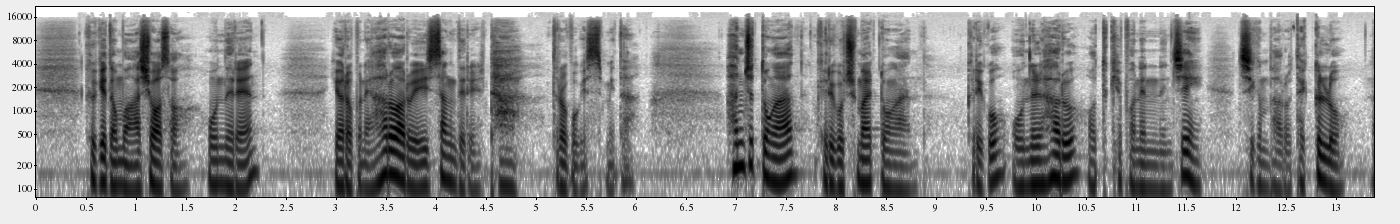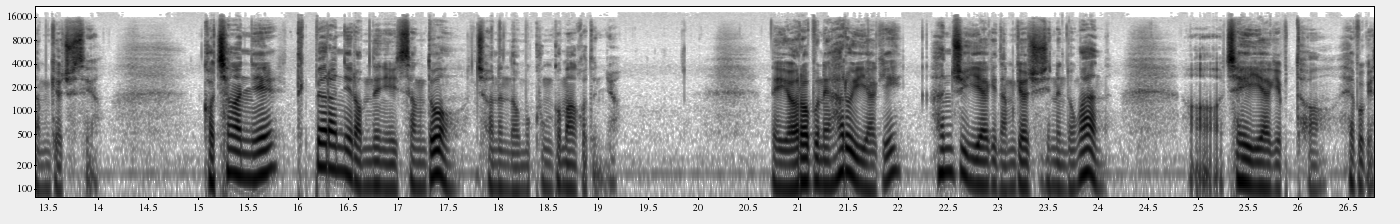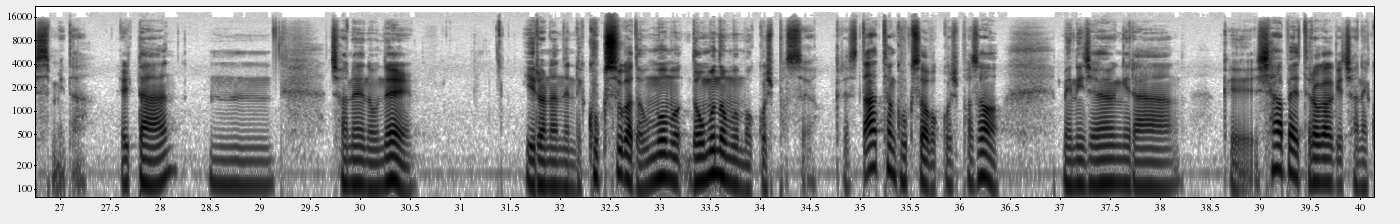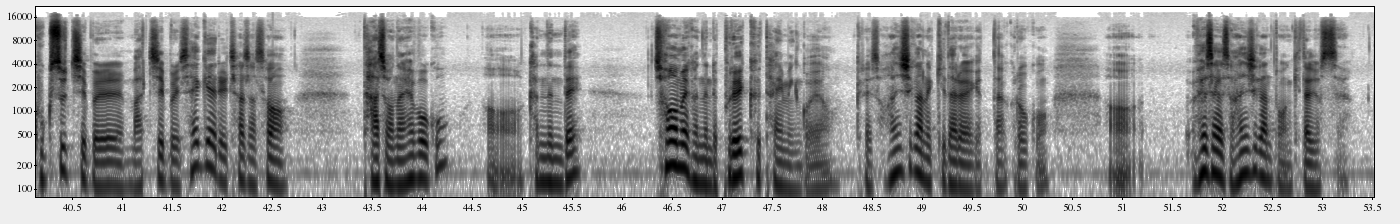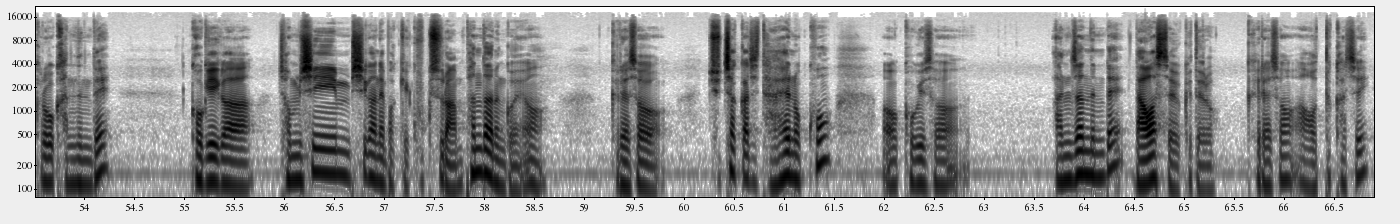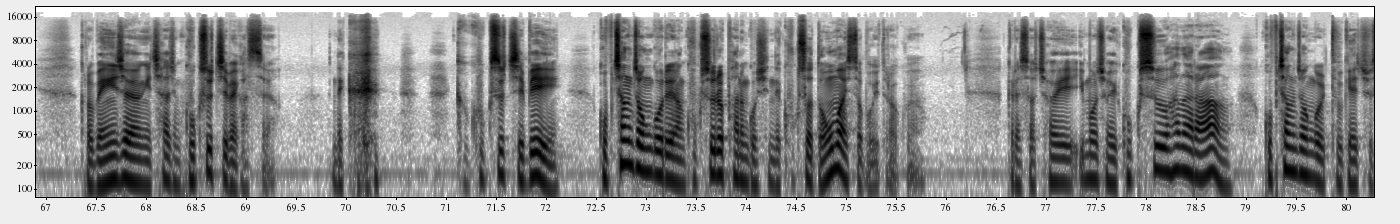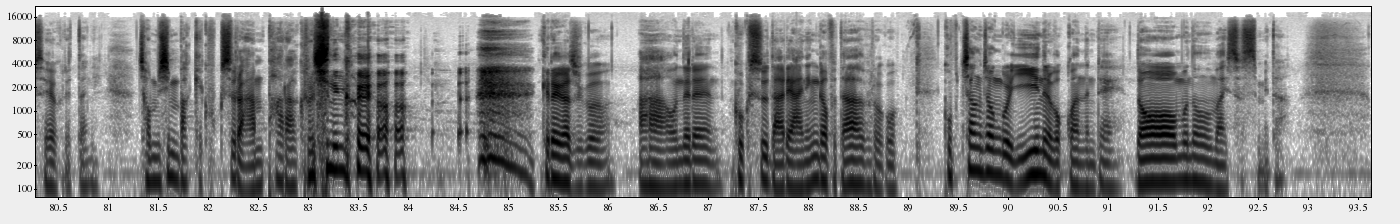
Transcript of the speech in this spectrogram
그게 너무 아쉬워서 오늘은 여러분의 하루하루 일상들을 다 들어보겠습니다. 한 주 동안 그리고 주말 동안 그리고 오늘 하루 어떻게 보냈는지 지금 바로 댓글로 남겨주세요. 거창한 일, 특별한 일 없는 일상도 저는 너무 궁금하거든요. 네, 여러분의 하루 이야기, 한 주 이야기 남겨주시는 동안 어, 제 이야기부터 해보겠습니다. 일단 음, 저는 오늘 일어났는데 국수가 너무 너무 너무 먹고 싶었어요. 그래서 따뜻한 국수가 먹고 싶어서 매니저 형이랑 그 샵에 들어가기 전에 국수집을 맛집을 세 개를 찾아서 다 전화해보고 어, 갔는데 처음에 갔는데 브레이크 타임인 거예요. 그래서 한 시간을 기다려야겠다. 그러고 어, 회사에서 한 시간 동안 기다렸어요. 그러고 갔는데 거기가 점심 시간에 밖에 국수를 안 판다는 거예요. 그래서 주차까지 다 해놓고 어, 거기서 앉았는데 나왔어요 그대로. 그래서 아 어떡하지? 그리고 매니저 형이 찾은 국수집에 갔어요. 근데 그, 그 국수집이 곱창 전골이랑 국수를 파는 곳인데 국수가 너무 맛있어 보이더라고요. 그래서 저희 이모 저희 국수 하나랑 곱창 전골 두 개 주세요. 그랬더니 점심밖에 국수를 안 팔아 그러시는 거예요. 그래가지고 아 오늘은 국수 날이 아닌가 보다 그러고 곱창 전골 2인을 먹고 왔는데 너무 너무 맛있었습니다.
